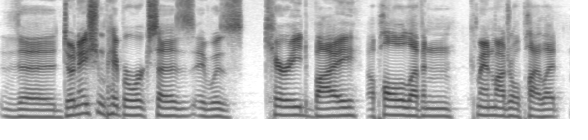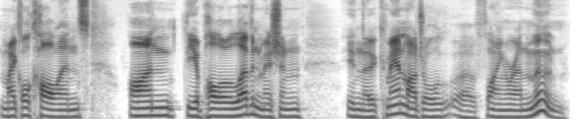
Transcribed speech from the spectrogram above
the donation paperwork says it was carried by Apollo 11 command module pilot Michael Collins on the Apollo 11 mission in the command module uh, flying around the moon.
